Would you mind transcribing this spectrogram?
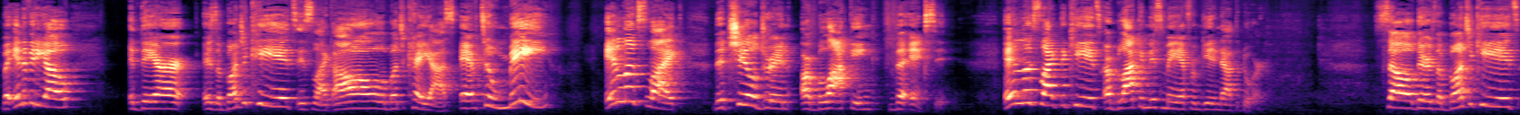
but in the video, there is a bunch of kids. It's like all a bunch of chaos. And to me, it looks like the children are blocking the exit. It looks like the kids are blocking this man from getting out the door. So there's a bunch of kids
